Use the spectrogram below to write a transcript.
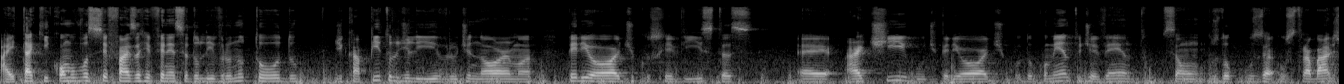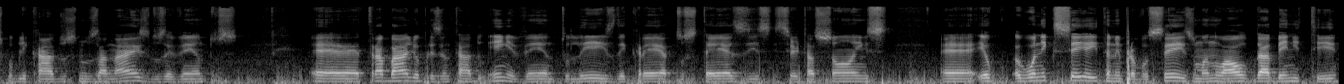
Aí está aqui como você faz a referência do livro no todo, de capítulo de livro, de norma, periódicos, revistas, é, artigo de periódico, documento de evento, são os, os, os trabalhos publicados nos anais dos eventos é, trabalho apresentado em evento, leis, decretos, teses, dissertações. É, eu, eu anexei aí também para vocês o manual da BNT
